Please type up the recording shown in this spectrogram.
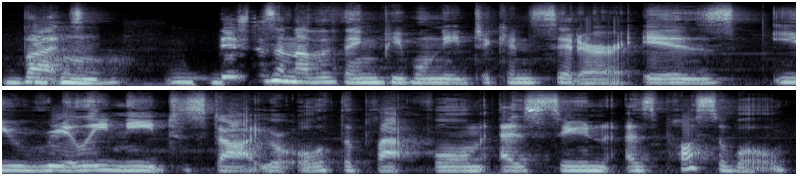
But mm-hmm. this is another thing people need to consider is you really need to start your author platform as soon as possible.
